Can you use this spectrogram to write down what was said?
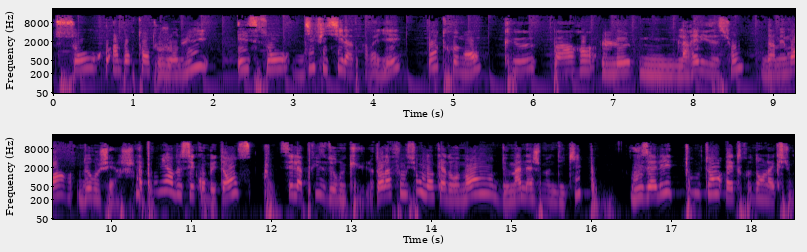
sont importantes aujourd'hui et sont difficiles à travailler autrement que par le, la réalisation d'un mémoire de recherche. La première de ces compétences, c'est la prise de recul. Dans la fonction d'encadrement, de management d'équipe, vous allez tout le temps être dans l'action.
